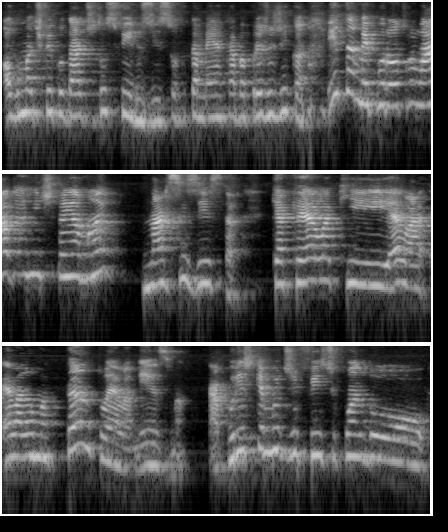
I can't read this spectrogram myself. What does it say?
alguma dificuldade dos filhos, isso também acaba prejudicando. E também, por outro lado, a gente tem a mãe narcisista, que é aquela que ela, ela ama tanto ela mesma, tá? Por isso que é muito difícil quando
